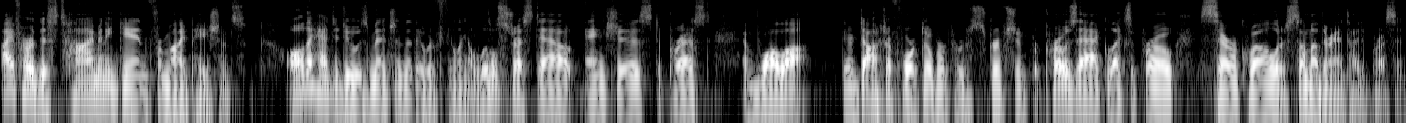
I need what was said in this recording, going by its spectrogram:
I've heard this time and again from my patients. All they had to do was mention that they were feeling a little stressed out, anxious, depressed, and voila, their doctor forked over a prescription for Prozac, Lexapro, Seroquel, or some other antidepressant.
